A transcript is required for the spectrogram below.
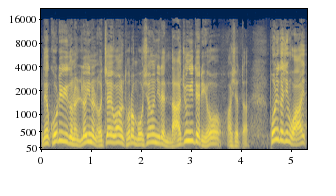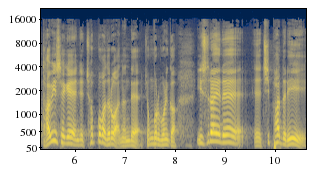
내 고륙이거늘 너희는 어찌하여 왕을 도로 모셔오는 일에 나중이 되리요 하셨다. 보니까 지금 와 다윗에게 이제 첩보가 들어왔는데 정보를 보니까 이스라엘의 지파들이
